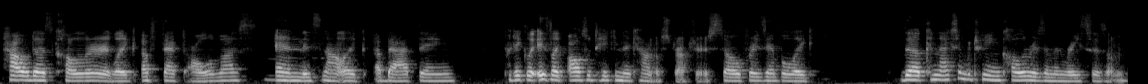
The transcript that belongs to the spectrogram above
how does color like affect all of us. Mm-hmm. and it's not like a bad thing particularly it's like also taking into account of structures. So for example like the connection between colorism and racism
